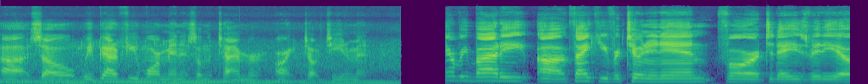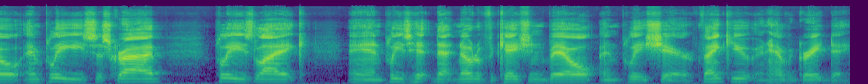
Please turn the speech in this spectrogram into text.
Uh, so we've got a few more minutes on the timer. All right, talk to you in a minute. Everybody, uh, thank you for tuning in for today's video, and please subscribe, please like, and please hit that notification bell, and please share. Thank you, and have a great day.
